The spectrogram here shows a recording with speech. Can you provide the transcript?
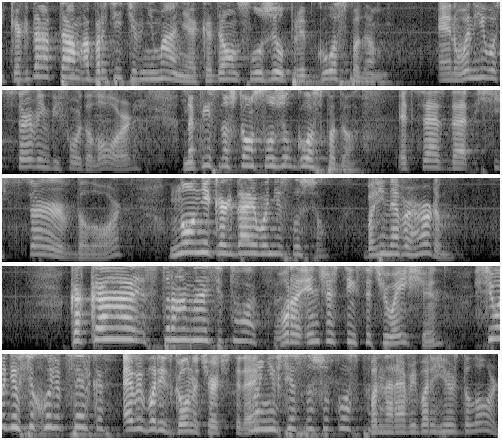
И когда там, обратите внимание, когда он служил пред Господом, And when he was serving before the Lord, написано, что он служил Господу, it says that he served the Lord, но он никогда его не слышал. but he never heard him. Какая странная ситуация. What an interesting situation. Сегодня все ходят в церковь, Everybody's going to church но today, не все слышат but Господа. not everybody hears the Lord.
